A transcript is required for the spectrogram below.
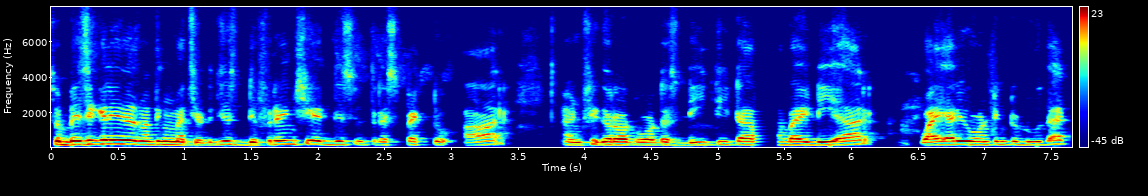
So basically there's nothing much. You just differentiate this with respect to r and figure out what is d theta by dr. Why are you wanting to do that?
